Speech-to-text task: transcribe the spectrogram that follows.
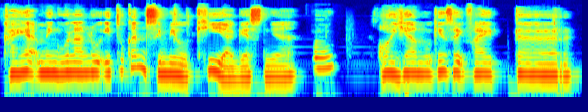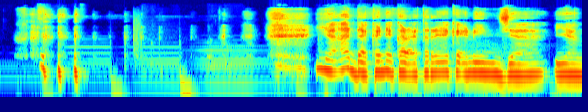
Kayak minggu lalu itu kan si Milky ya guysnya. Hmm. Oh iya mungkin Street Fighter. Ya ada kan yang karakternya kayak ninja yang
